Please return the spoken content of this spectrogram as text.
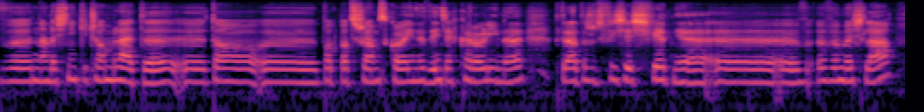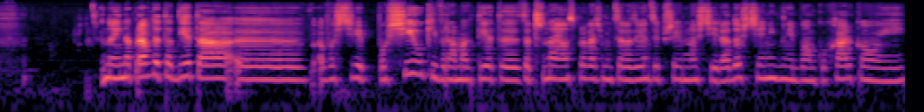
w naleśniki czy omlety. To podpatrzyłam z kolejnych zdjęciach Karoliny, która to rzeczywiście świetnie wymyśla. No i naprawdę ta dieta, yy, a właściwie posiłki w ramach diety zaczynają sprawiać mi coraz więcej przyjemności i radości. Ja nigdy nie byłam kucharką i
